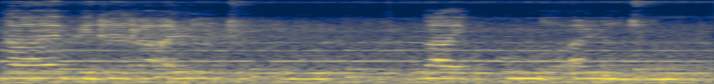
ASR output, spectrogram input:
나의 미래를 알려주고 나의 꿈도 알려주는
